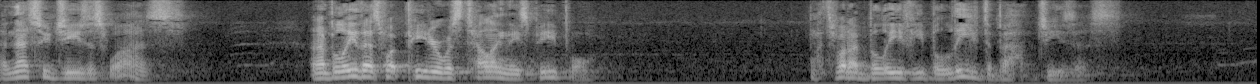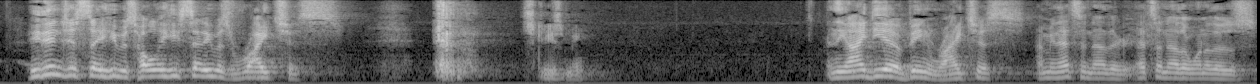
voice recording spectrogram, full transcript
And that's who Jesus was. And I believe that's what Peter was telling these people. That's what I believe he believed about Jesus. He didn't just say he was holy, he said he was righteous. Excuse me. And the idea of being righteous, I mean, that's another, that's another one of those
